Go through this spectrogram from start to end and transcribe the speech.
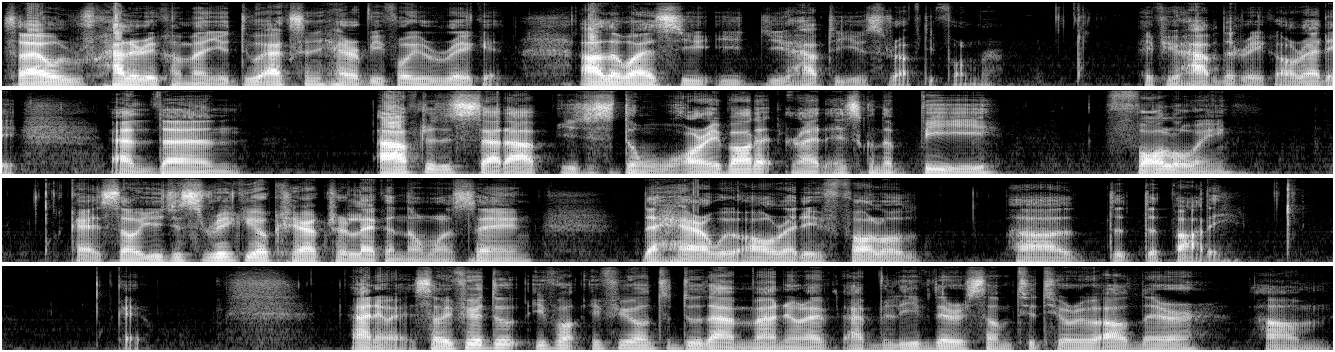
So I would highly recommend you do XGen hair before you rig it. Otherwise, you, you, you have to use wrap deformer if you have the rig already. And then after this setup, you just don't worry about it, right? It's gonna be following. Okay, so you just rig your character like a normal thing. The hair will already follow uh, the, the body Okay. anyway so if you do if, if you want to do that manually I, I believe there is some tutorial out there um,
